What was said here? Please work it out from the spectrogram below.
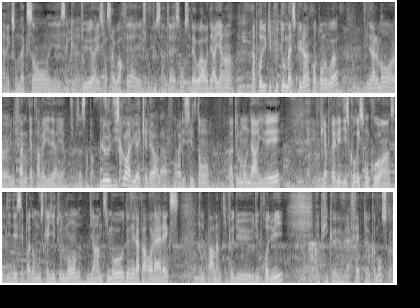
avec son accent et sa culture et son savoir-faire. Et je trouve que c'est intéressant aussi d'avoir derrière un, un produit qui est plutôt masculin quand on le voit, finalement euh, une femme qui a travaillé derrière. Je trouve ça sympa. le discours a lieu à quelle heure là? On va laisser le temps à tout le monde d'arriver. Puis après, les discours, ils seront courts. hein. C'est l'idée, c'est pas d'emmouscailler tout le monde, dire un petit mot, donner la parole à Alex, qu'elle parle un petit peu du, du produit, et puis que la fête commence, quoi.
